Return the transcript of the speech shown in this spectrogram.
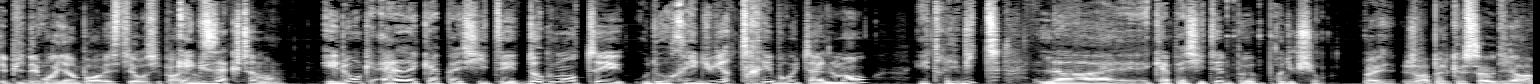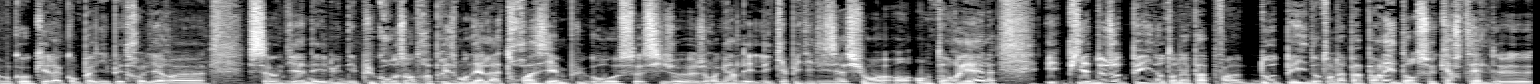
Et puis des moyens pour investir aussi, par exemple. Exactement. Mmh. Et donc, elle a la capacité d'augmenter ou de réduire très brutalement et très vite la capacité de production. Oui, je rappelle que Saudi Aramco, qui est la compagnie pétrolière euh, saoudienne, est l'une des plus grosses entreprises mondiales, la troisième plus grosse si je, je regarde les, les capitalisations en, en, temps réel. Et puis il y a deux autres pays dont on n'a pas, enfin d'autres pays dont on n'a pas parlé dans ce cartel de,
